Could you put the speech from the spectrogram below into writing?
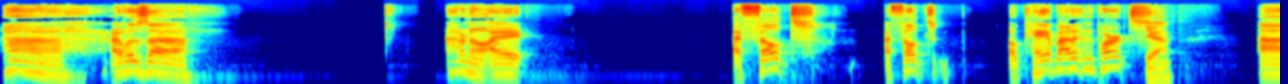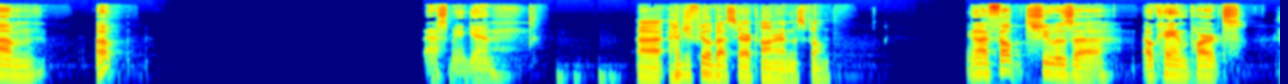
I was uh I don't know. I I felt I felt okay about it in parts. Yeah, Um oh. Ask me again. uh, how'd you feel about Sarah Connor in this film? You know, I felt she was uh okay in parts.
